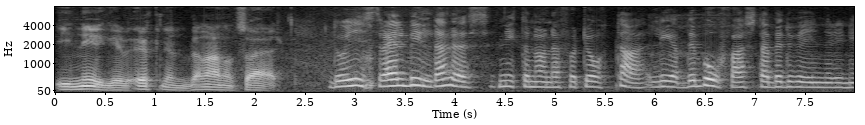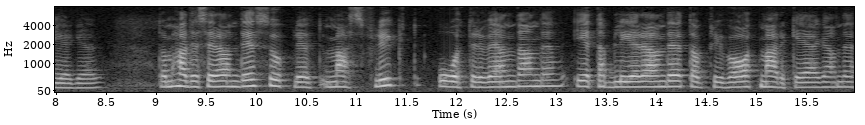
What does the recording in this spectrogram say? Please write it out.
i Negevöknen bland annat så här. Då Israel bildades 1948 levde bofasta beduiner i Neger. De hade sedan dess upplevt massflykt återvändande, etablerandet av privat markägande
